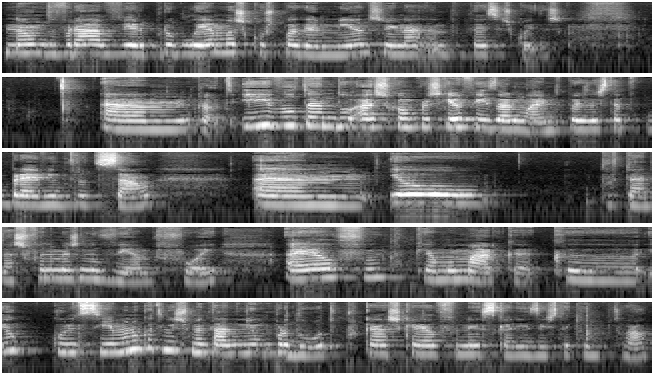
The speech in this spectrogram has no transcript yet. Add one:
não deverá haver problemas com os pagamentos nem nada dessas coisas. Um, pronto, e voltando às compras que eu fiz online, depois desta breve introdução, um, eu, portanto, acho que foi no mês de novembro, foi. A Elf, que é uma marca que eu conhecia, mas nunca tinha experimentado nenhum produto, porque acho que a Elf nem sequer existe aqui em Portugal.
